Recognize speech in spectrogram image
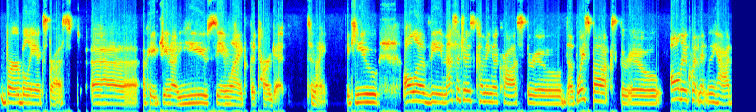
verbally expressed, uh, okay, Gina, you seem like the target tonight. Like you, all of the messages coming across through the voice box, through all the equipment we had,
